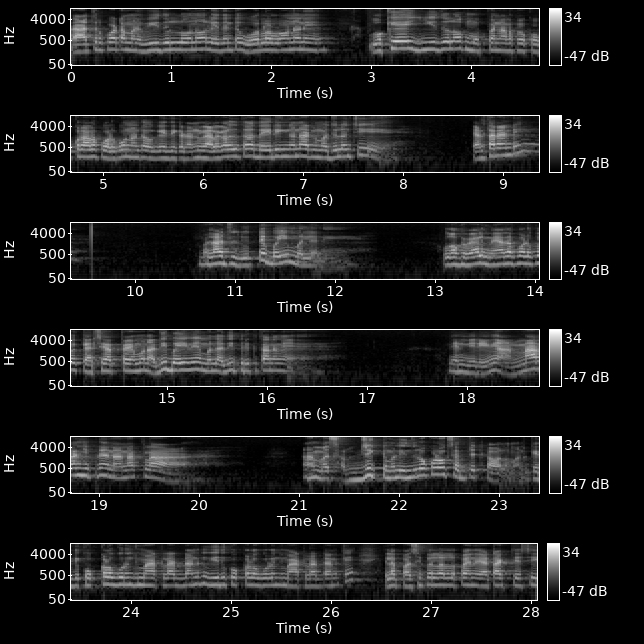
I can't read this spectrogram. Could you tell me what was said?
రాత్రిపూట మన వీధుల్లోనో లేదంటే ఊర్లలోనని ఒకే ఈదులో ఒక ముప్పై నలభై కుక్కలు అలా పడుకుని ఉంటాయి ఒకే దగ్గర. నువ్వు వెళ్ళగలుగుతావు ధైర్యంగానో వాటి మధ్యలోంచి? వెళ్తారండి మళ్ళీ అట్లా చూస్తే భయం మళ్ళీ ఒకవేళ మీద పడిపోయి కరిసేస్తాయేమో అని అది భయమే మళ్ళీ అది పిరికితనమే. నేను మీరేమీ అన్నారని చెప్పి నేను అన్నట్లా మరి సబ్జెక్ట్ మళ్ళీ ఇందులో కూడా ఒక సబ్జెక్ట్ కావాలి మనకి. ఇది కుక్కల గురించి మాట్లాడడానికి వీధి కుక్కల గురించి మాట్లాడడానికి ఇలా పసిపిల్లల పైన అటాక్ చేసి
